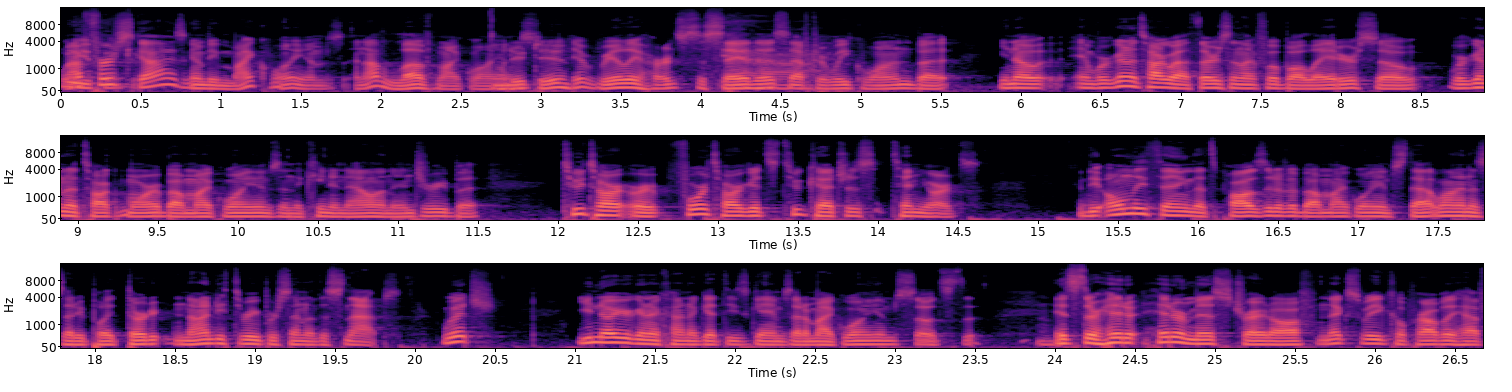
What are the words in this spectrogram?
What My first guy is going to be Mike Williams, and I love Mike Williams. I do too. It really hurts to say this after week one, but you know, and we're going to talk about Thursday night football later, so we're going to talk more about Mike Williams and the Keenan Allen injury. But two tar or four targets, two catches, ten yards. The only thing that's positive about Mike Williams' stat line is that he played 30, 93% of the snaps, which you know you're going to kind of get these games out of Mike Williams, so it's the Mm-hmm. it's their hit hit or miss trade off. Next week he'll probably have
